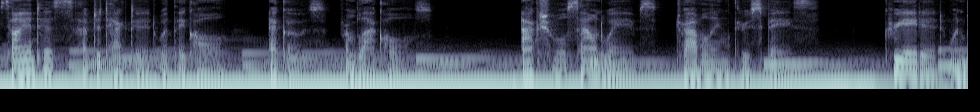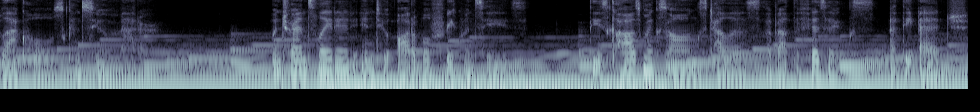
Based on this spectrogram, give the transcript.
scientists have detected what they call echoes from black holes, actual sound waves traveling through space, created when black holes consume matter. When translated into audible frequencies, these cosmic songs tell us about the physics at the edge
